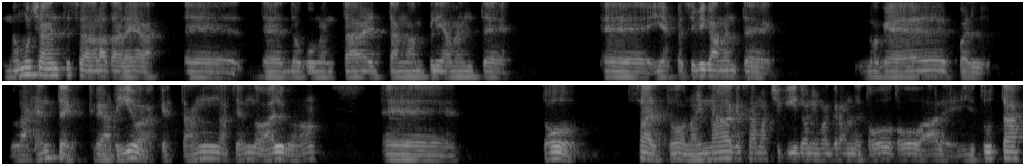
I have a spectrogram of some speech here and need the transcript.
No mucha gente se da la tarea eh, de documentar tan ampliamente eh, y específicamente lo que es pues, la gente creativa que están haciendo algo, ¿no? Eh, todo, ¿sabes? Todo, no hay nada que sea más chiquito ni más grande, todo, todo vale. Y tú estás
